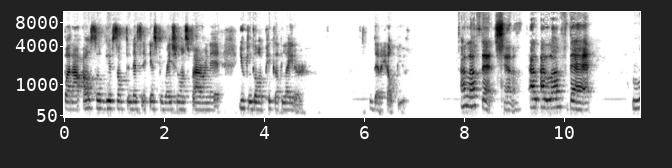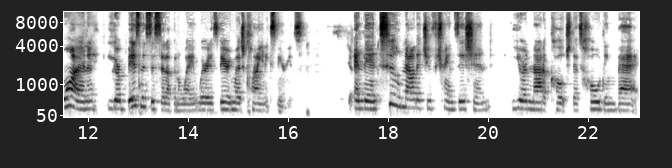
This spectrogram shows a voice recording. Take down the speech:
but I also give something that's an inspirational, inspiring that you can go and pick up later that'll help you. I love that, Shanna. I, I love that one, your business is set up in a way where it's very much client experience. Yeah. And then two, now that you've transitioned, you're not a coach that's holding back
